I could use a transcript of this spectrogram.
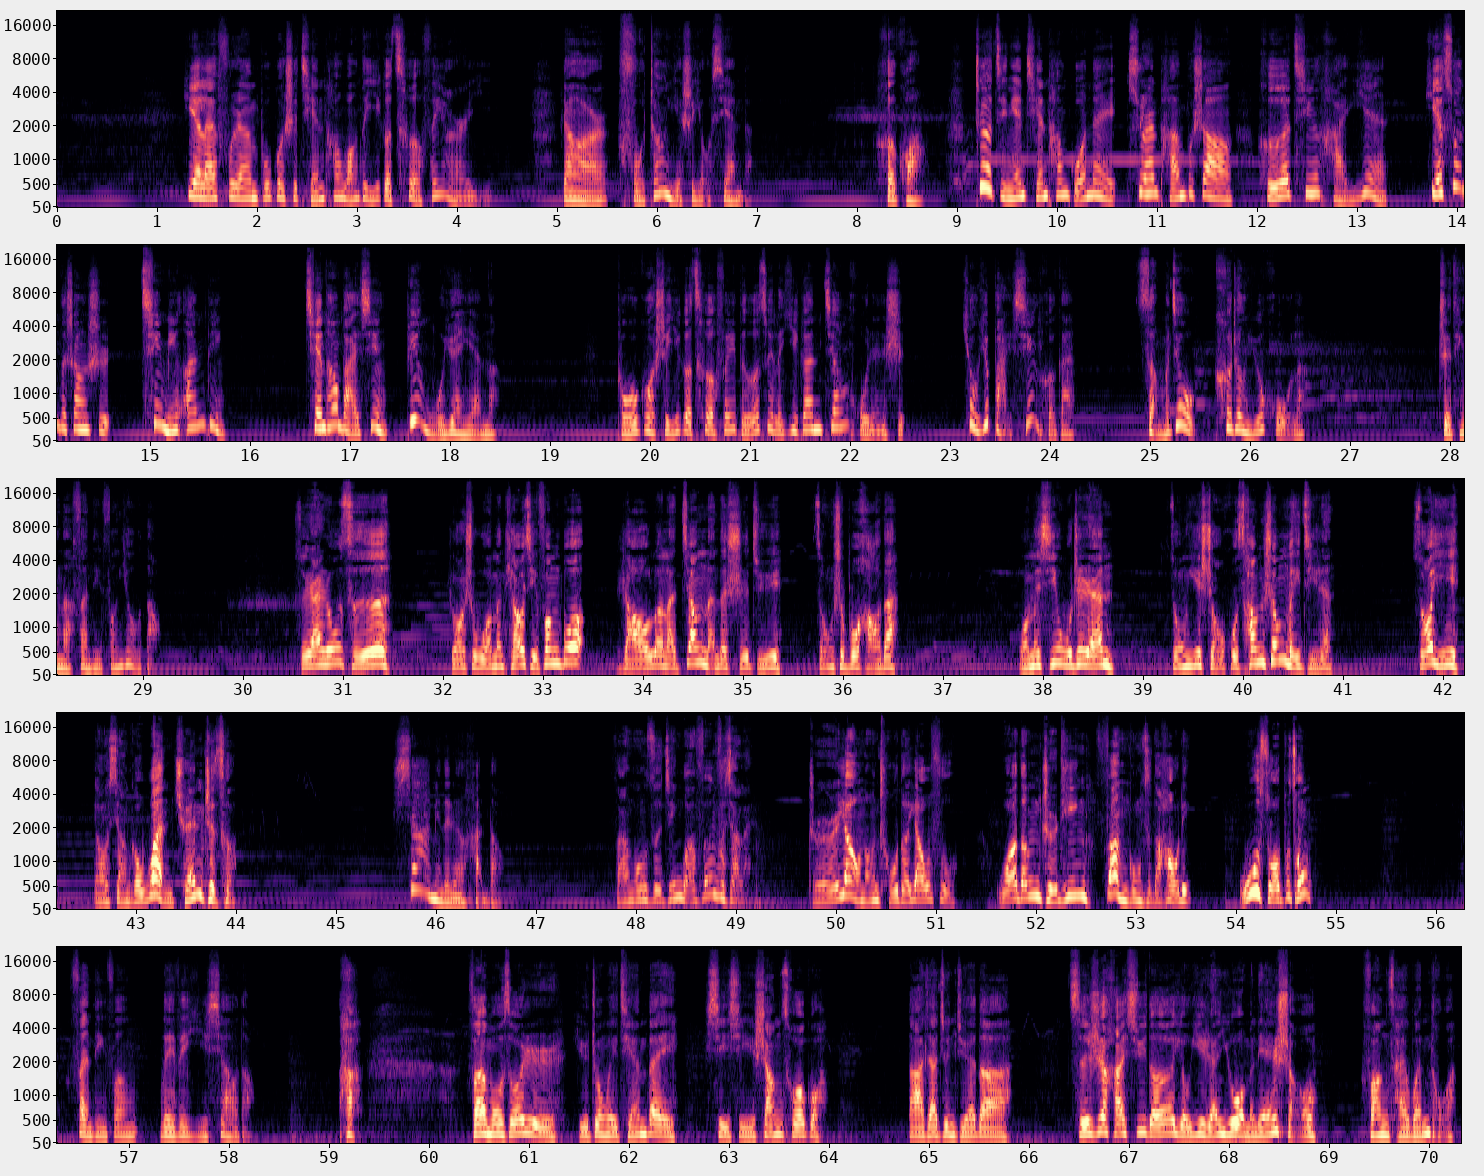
夜来夫人不过是钱塘王的一个侧妃而已，然而辅政也是有限的。何况这几年钱塘国内虽然谈不上和亲海晏，也算得上是清明安定，钱塘百姓并无怨言呢。不过是一个侧妃得罪了一干江湖人士，又与百姓何干？怎么就苛政于虎了？只听那范定峰又道。虽然如此，若是我们挑起风波，扰乱了江南的时局，总是不好的。我们习武之人，总以守护苍生为己任，所以要想个万全之策。下面的人喊道：“范公子尽管吩咐下来，只要能除得妖妇，我等只听范公子的号令，无所不从。”范定峰微微一笑，道：“哈。”范某昨日与众位前辈细细商磋过，大家均觉得此时还需得有一人与我们联手，方才稳妥。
